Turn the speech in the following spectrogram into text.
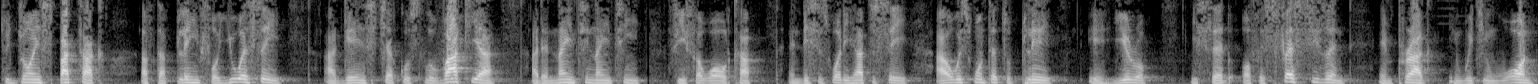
to join Spartak after playing for USA against Czechoslovakia at the 1990 FIFA World Cup. And this is what he had to say. I always wanted to play in Europe, he said of his first season in Prague, in which he won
